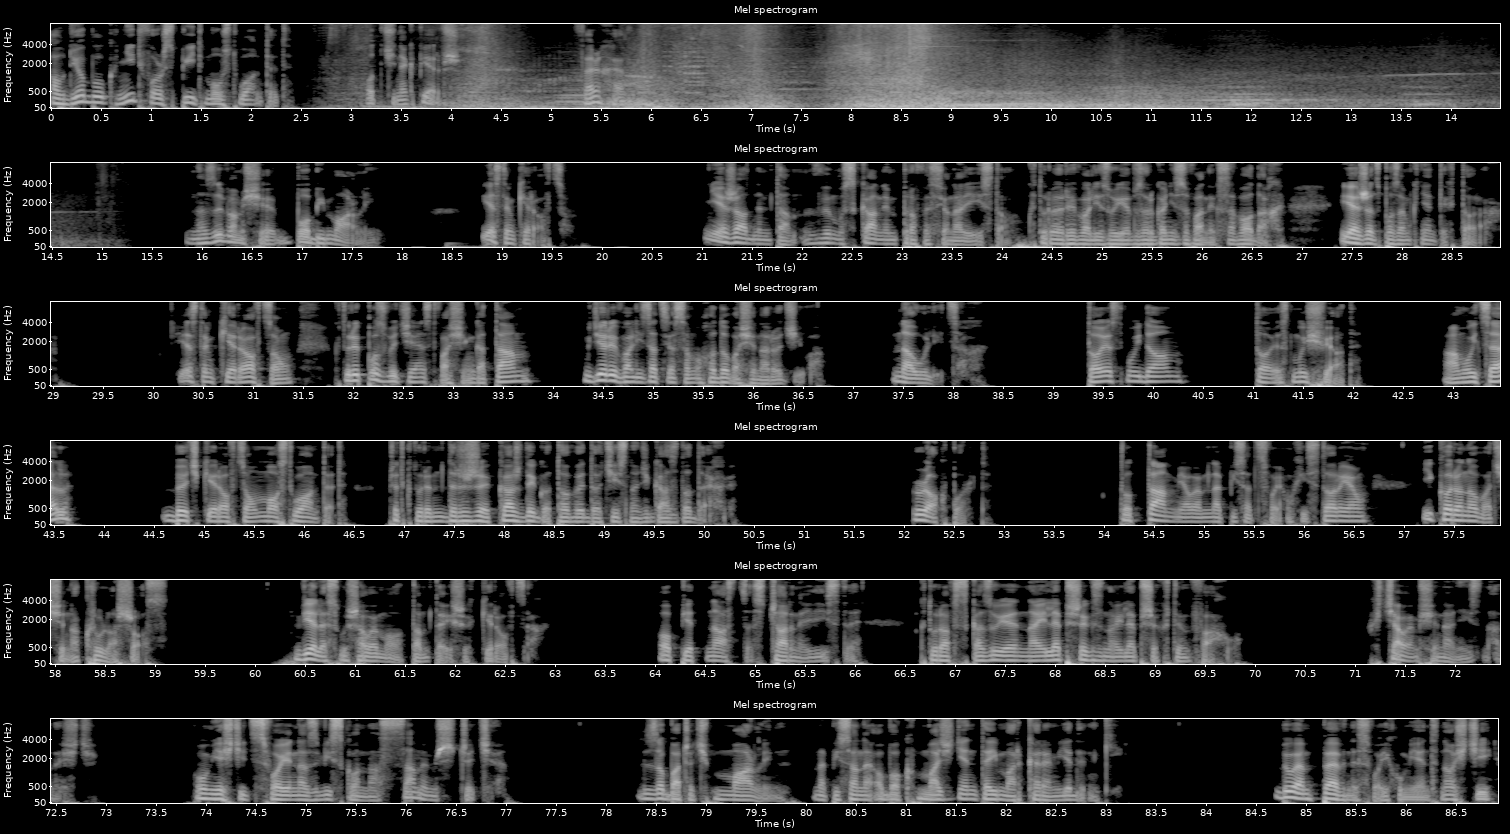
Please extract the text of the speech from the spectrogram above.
Audiobook Need for Speed Most Wanted. Odcinek pierwszy. Fairhaven. Nazywam się Bobby Marlin. Jestem kierowcą. Nie żadnym tam wymuskanym profesjonalistą, który rywalizuje w zorganizowanych zawodach, jeżdżąc po zamkniętych torach. Jestem kierowcą, który po zwycięstwa sięga tam, gdzie rywalizacja samochodowa się narodziła na ulicach. To jest mój dom, to jest mój świat. A mój cel? Być kierowcą Most Wanted, przed którym drży każdy gotowy docisnąć gaz do dechy. Rockport. To tam miałem napisać swoją historię i koronować się na króla szos. Wiele słyszałem o tamtejszych kierowcach. O piętnastce z czarnej listy, która wskazuje najlepszych z najlepszych w tym fachu. Chciałem się na niej znaleźć. Umieścić swoje nazwisko na samym szczycie. Zobaczyć Marlin napisane obok maźniętej markerem jedynki. Byłem pewny swoich umiejętności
